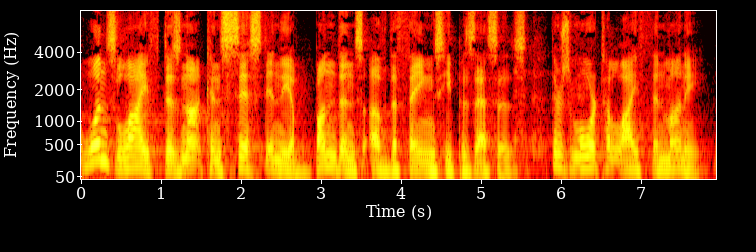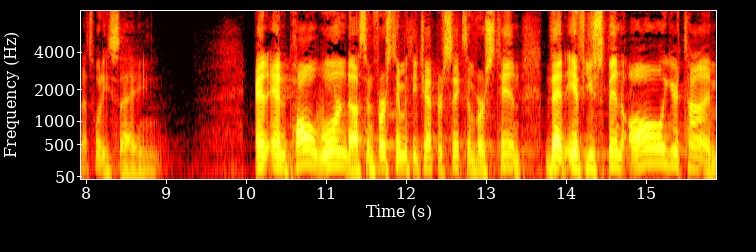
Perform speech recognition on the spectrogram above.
one's life does not consist in the abundance of the things he possesses. There's more to life than money. That's what he's saying. And, and Paul warned us in 1 Timothy chapter 6 and verse 10 that if you spend all your time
